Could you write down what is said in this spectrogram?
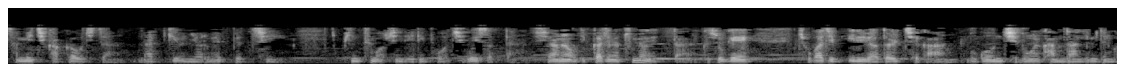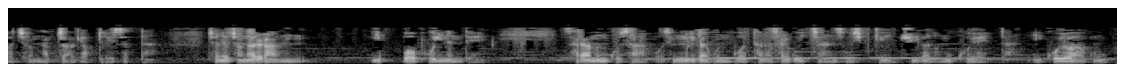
산밑이 가까워지자 낮 기운 여름 햇볕이 빈틈없이 내리부어지고 있었다. 시야는 어디까지나 투명했다. 그 속에 초가집 18채가 무거운 지붕을 감당하기 힘든 것처럼 납작하게 엎드려 있었다. 전혀 전화를 안 이뻐 보이는데 사람은 고사하고 생물이라고는 무엇 하나 살고 있지 않은 성쉽게 주위가 너무 고요했다. 이 고요하고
